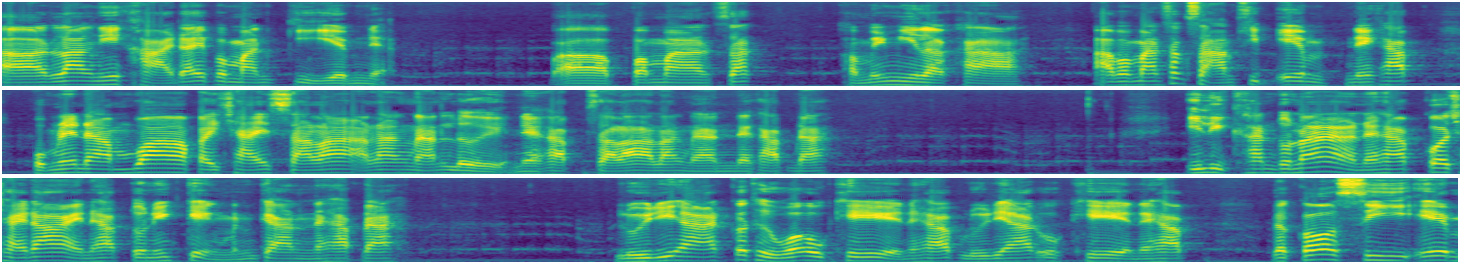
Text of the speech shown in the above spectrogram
อ่าร่างนี้ขายได้ประมาณกี่ M เนี่ยอ่าประมาณสักไม่มีราคาอ่าประมาณสัก 30M นะครับ ผมแนะนำว่าไปใช้ซาร่าร่างนั้นเลยนะครับซาร่าร่างนั้นนะครับนะ อิลิคันโตนานะครับก็ใช้ได้นะครับ ตัวนี้เก่งเหมือนกันนะครับนะลุยดีอาร์ตก็ถือว่าโอเคนะครับลุยดีอาร์ตโอเคนะครับ แล้วก็ CM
